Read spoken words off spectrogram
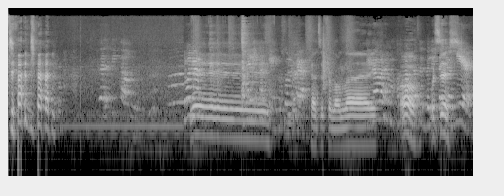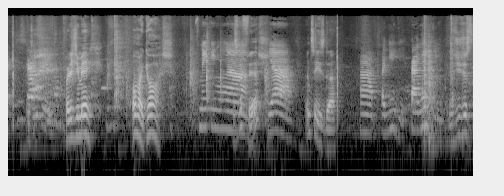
Jun Jun. Yay. Cancel for long life. Oh, what's this? Here. This is Cassie. What did you make? Oh my gosh. It's making, Is it a uh, fish? yeah, And Caesar. uh, tagigi, tangigi. Did you just,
